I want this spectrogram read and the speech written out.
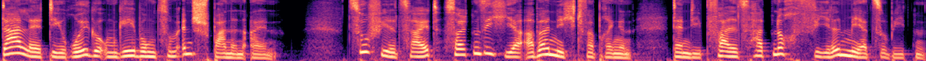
Da lädt die ruhige Umgebung zum Entspannen ein. Zu viel Zeit sollten Sie hier aber nicht verbringen, denn die Pfalz hat noch viel mehr zu bieten.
